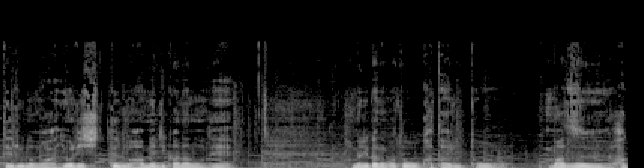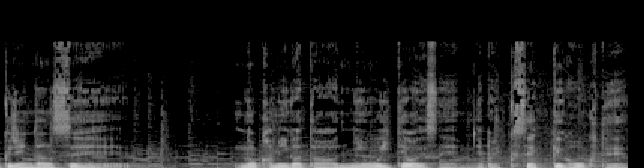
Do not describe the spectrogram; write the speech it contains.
ってるのはより知ってるのはアメリカなのでアメリカのことを語るとまず白人男性の髪型においてはですねやっぱり癖っ気が多くて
